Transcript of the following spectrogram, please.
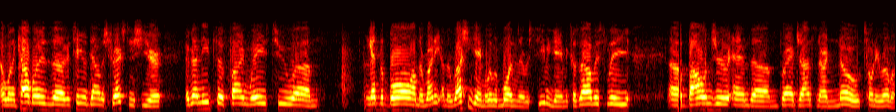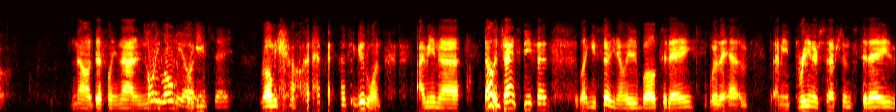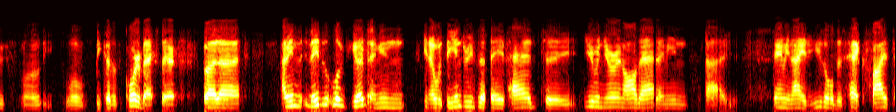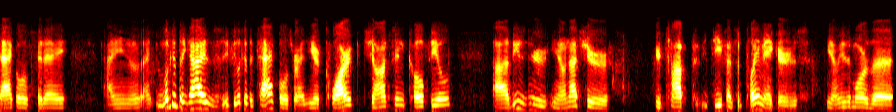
And when the Cowboys uh, continue down the stretch this year, they're going to need to find ways to um, get the ball on the running on the rushing game a little bit more than the receiving game because obviously uh, Bollinger and um, Brad Johnson are no Tony Romo. No, definitely not. And Tony Romeo, I should say. Romeo, that's a good one. I mean, uh, no, the Giants' defense, like you said, you know, they did well today, where they have, I mean, three interceptions today. Well, well, because of the quarterbacks there, but uh, I mean, they looked good. I mean, you know, with the injuries that they've had to you and Ur and all that. I mean, uh, Sammy Knight, he's old as heck. Five tackles today. I mean, look at the guys. If you look at the tackles right here, Clark, Johnson, Cofield. Uh, these are, you know, not your your top defensive playmakers. You know, these are more of the,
